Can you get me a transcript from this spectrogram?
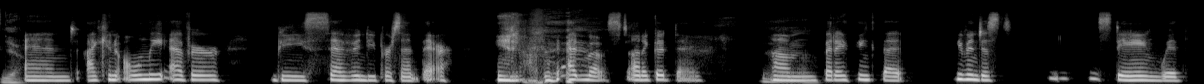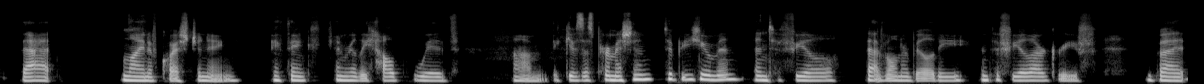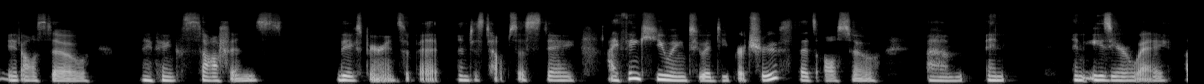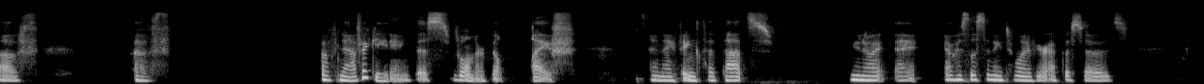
Yeah. And I can only ever be 70% there, you know, at most on a good day. Yeah. Um, but I think that even just staying with that line of questioning I think can really help with um, it gives us permission to be human and to feel that vulnerability and to feel our grief. But it also, I think, softens the experience a bit and just helps us stay, I think, hewing to a deeper truth that's also um, an, an easier way of, of of navigating this vulnerable life. And I think that that's, you know, I, I, I was listening to one of your episodes,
